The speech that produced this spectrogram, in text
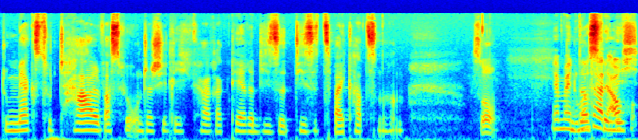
Du merkst total, was für unterschiedliche Charaktere diese, diese zwei Katzen haben. So. Ja, mein Hund hat auch,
